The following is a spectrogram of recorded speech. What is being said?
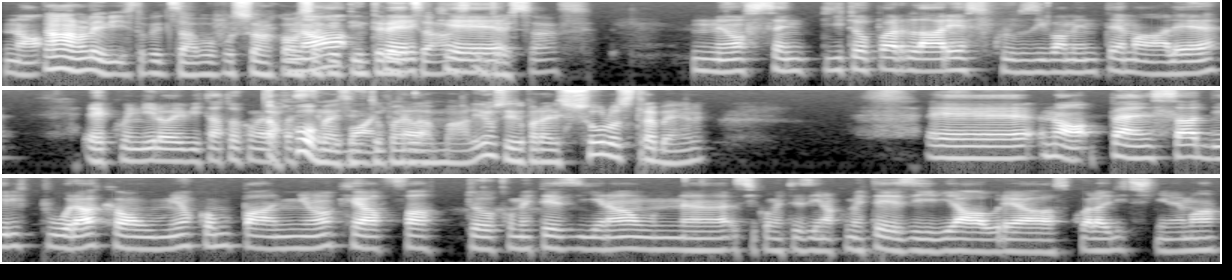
No, Ah, non l'hai visto, pensavo fosse una cosa No, che ti interessasse. interessasse. ne ho sentito parlare esclusivamente male e quindi l'ho evitato come la No, peste come hai sentito parlare male? Io ho sentito parlare solo strabene. Eh, no, pensa addirittura che ho un mio compagno che ha fatto come tesina un, sì, come tesina, come tesi di laurea a scuola di cinema,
